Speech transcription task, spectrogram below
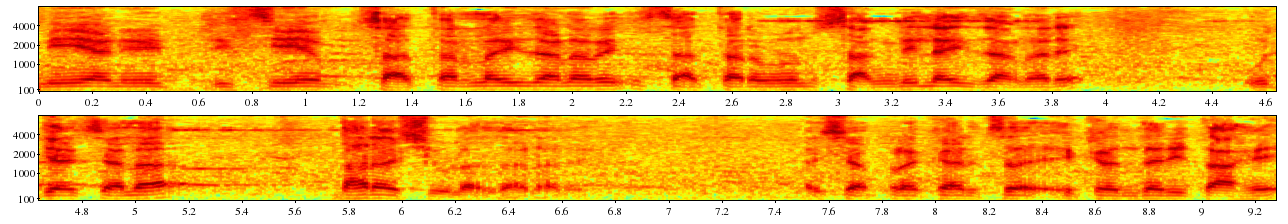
मी आणि डीसीएम सातारलाही जाणार आहे. सातारावरून सांगलीलाही जाणार आहे. उद्याच्याला धाराशिवला जाणार आहे. अशा प्रकारचं एकंदरीत आहे.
